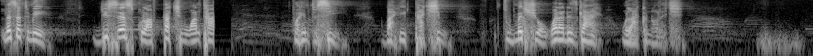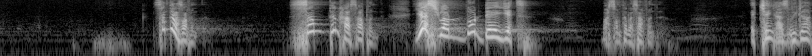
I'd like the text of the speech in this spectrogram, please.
Listen to me. Jesus could have touched him one time for him to see, but he touched him to make sure whether this guy will acknowledge. Something has happened. Something has happened. Yes, you are not there yet, but something has happened. A change has begun.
